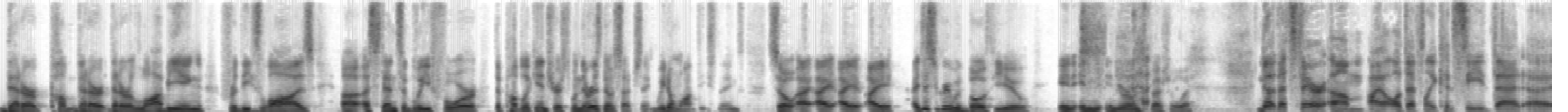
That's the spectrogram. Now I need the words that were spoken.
that are pub, that are that are lobbying for these laws uh, ostensibly for the public interest when there is no such thing. We don't want these things. So I I I, I disagree with both you in, in, in your own special way. No, that's fair. Um, I'll definitely concede that uh,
